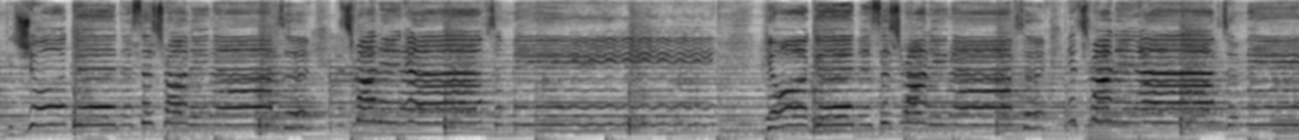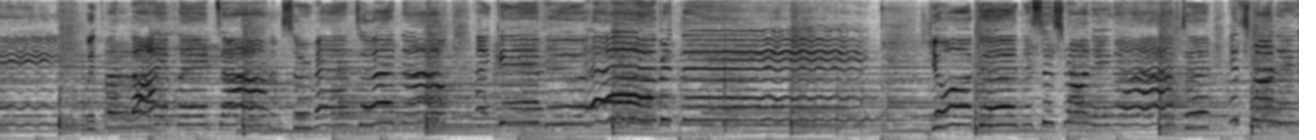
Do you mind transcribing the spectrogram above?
Cause your goodness is running after, it's running after me. Your goodness is running after, it's running after me. With my life laid down. Is running after, it's running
